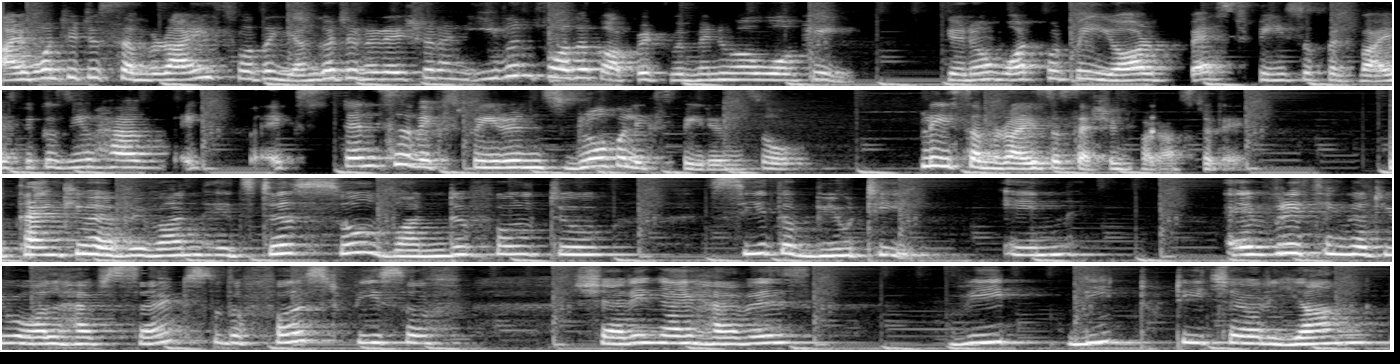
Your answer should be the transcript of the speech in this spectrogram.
I want you to summarize for the younger generation and even for the corporate women who are working. You know, what would be your best piece of advice because you have ex- extensive experience, global experience. So please summarize the session for us today. Thank you, everyone. It's just so wonderful to see the beauty in everything that you all have said. So, the first piece of sharing I have is we need to teach our young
